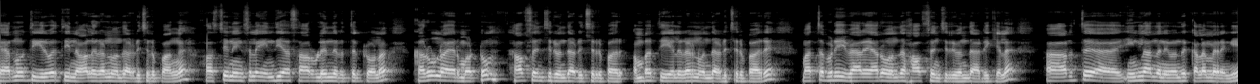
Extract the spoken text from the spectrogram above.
இரநூத்தி இருபத்தி நாலு ரன் வந்து அடிச்சிருப்பாங்க. ஃபர்ஸ்ட் இன்னிங்ஸில் இந்தியா சார்பிலேருந்து எடுத்துக்கிட்டோன்னா கருண் நாயர் மட்டும் ஹாஃப் செஞ்சுரி வந்து அடிச்சிருப்பார். ஐம்பத்தி ஏழு ரன் வந்து அடிச்சிருப்பார். மற்றபடி வேறு யாரும் வந்து ஹாஃப் செஞ்சுரி வந்து அடிக்கலை. அடுத்து இங்கிலாந்து அணி வந்து களமிறங்கி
